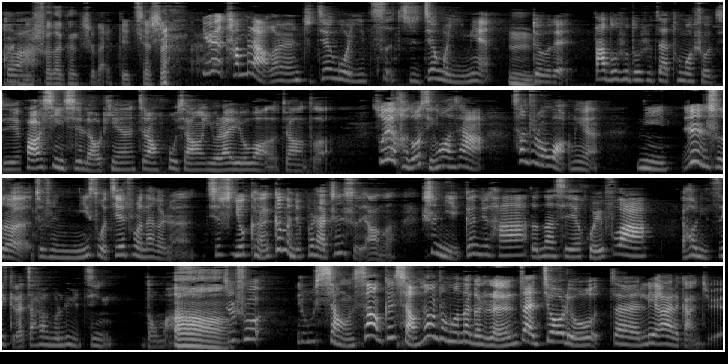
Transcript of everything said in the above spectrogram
对吧？啊、你说的更直白，对，确实，因为他们两个人只见过一次，只见过一面，嗯，对不对？大多数都是在通过手机发信息聊天，这样互相有来有往的这样子。所以很多情况下，像这种网恋，你认识的就是你所接触的那个人，其实有可能根本就不是他真实的样子，是你根据他的那些回复啊，然后你自己给他加上个滤镜，你懂吗？啊，就是说一种想象跟想象中的那个人在交流、在恋爱的感觉。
